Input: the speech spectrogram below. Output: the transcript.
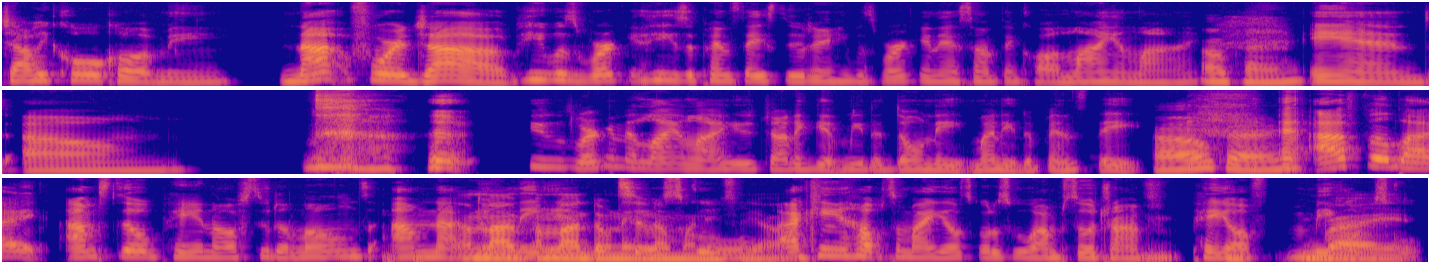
Child, he cold called me. Not for a job. He was working. He's a Penn State student. He was working at something called Lion Line, Okay. and um, he was working at Lion Line. He was trying to get me to donate money to Penn State. Oh, okay. And I feel like I'm still paying off student loans. I'm not I'm not- I'm donating, not donating to no school. money to y'all. I can't help somebody else go to school. I'm still trying to pay off me Right. going to school.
